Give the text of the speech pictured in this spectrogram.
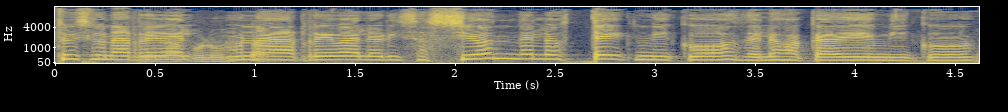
Tú dices una, una revalorización de los técnicos, de los académicos.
